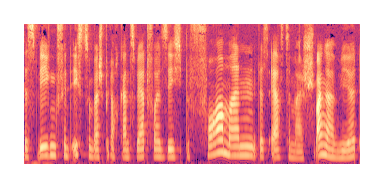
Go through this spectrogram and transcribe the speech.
Deswegen finde ich es zum Beispiel auch ganz wertvoll, sich, bevor man das erste Mal schwanger wird,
